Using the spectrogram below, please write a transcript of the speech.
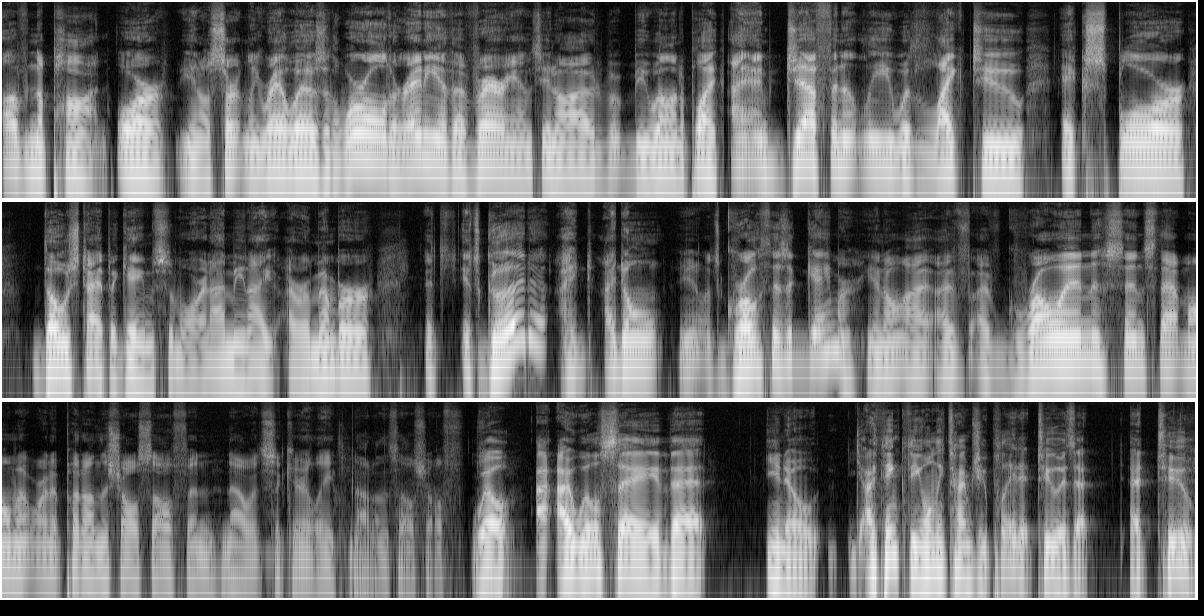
of Nippon. Or, you know, certainly Railways of the World or any of the variants, you know, I would be willing to play. I am definitely would like to explore those type of games some more. And I mean, I, I remember it's it's good. I, I don't you know it's growth as a gamer. You know I, I've I've grown since that moment when it put on the shelf shelf and now it's securely not on the shelf shelf. Well, I, I will say that you know I think the only times you played it too is at at two.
